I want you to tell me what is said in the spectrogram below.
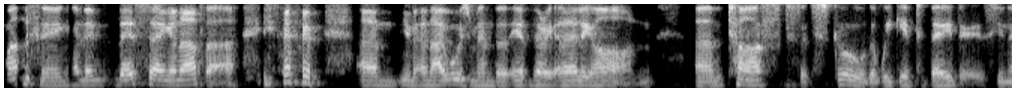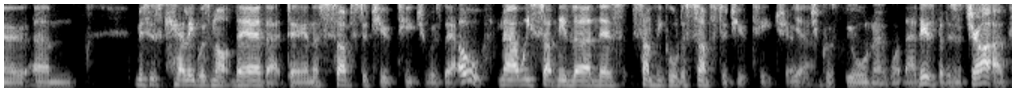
one thing, and then they're saying another. You know, um, you know, and I always remember it very early on um, tasks at school that we give to babies. You know, um, Mrs. Kelly was not there that day, and a substitute teacher was there. Oh, now we suddenly learn there's something called a substitute teacher, yeah. which of course we all know what that is. But as a child,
